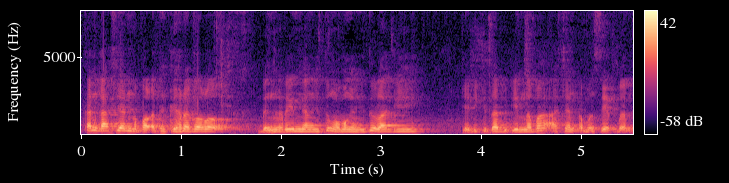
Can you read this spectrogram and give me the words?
kan kasihan kepala negara kalau dengerin yang itu ngomong yang itu lagi. Jadi kita bikin apa ASEAN Common Statement.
